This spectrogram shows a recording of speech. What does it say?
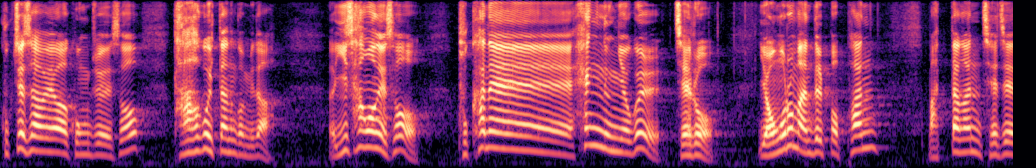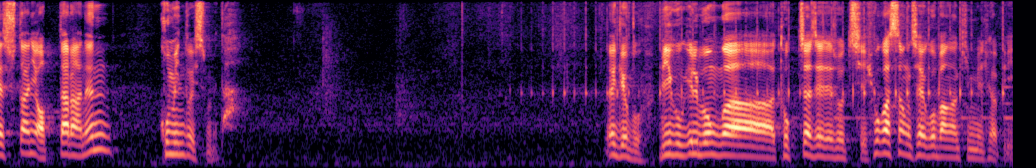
국제사회와 공조해서 다 하고 있다는 겁니다. 이 상황에서 북한의 핵 능력을 제로, 영어로 만들 법한 마땅한 제재 수단이 없다라는 고민도 있습니다. 외교부, 미국, 일본과 독자 제재 조치, 효과성 제고 방안 긴밀 협의,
